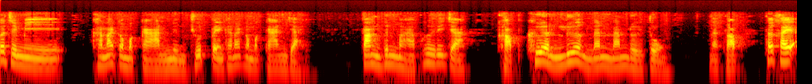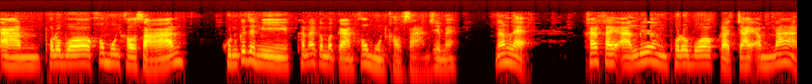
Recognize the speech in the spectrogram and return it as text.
ก็จะมีคณะกรรมการหนึ่งชุดเป็นคณะกรรมการใหญ่ ตั้งขึ้นมาเพื่อที่จะขับเคลื่อนเรื่องนั้นๆ โดยตรงนะครับ ถ้าใครอ่านพรบข้อมูลข่าวสาร คุณก็จะมีคณะกรรมการข้อมูลข่าวสารใช่ไหมนั่นแหละถ้าใครอ่านเรื่องพรบกระจายอำนาจ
